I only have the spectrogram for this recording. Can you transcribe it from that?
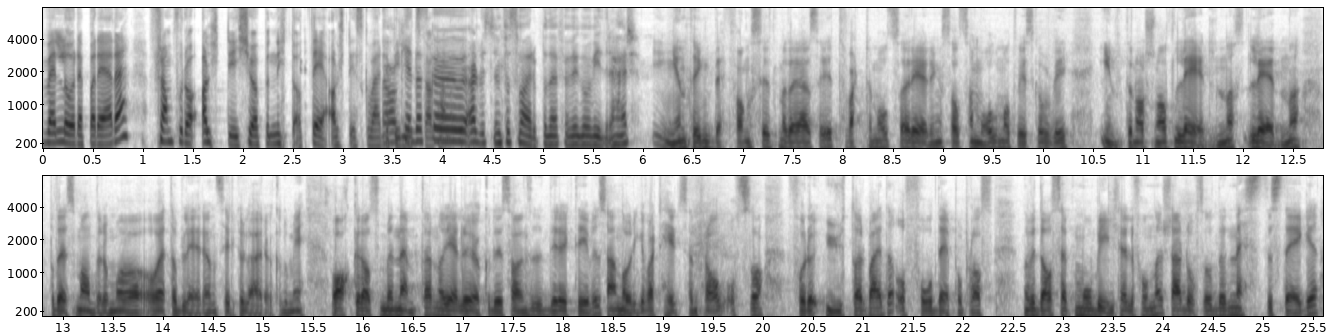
velge å reparere, framfor å alltid kjøpe nytt, at det alltid skal være det billigste. Okay, da skal Elvestuen få svare på det før vi går videre her. Ingenting defensivt med det jeg sier. Tvert Tvert imot så har regjeringen satt seg mål om at vi skal bli internasjonalt ledende, ledende på det som handler om å, å, etablere en sirkulær økonomi. Og akkurat som ble nevnt her, Når det gjelder økodesigndirektivet, så har Norge vært helt sentral også for å utarbeide og få det på plass. Når vi da ser på mobiltelefoner, så er det også det neste steget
